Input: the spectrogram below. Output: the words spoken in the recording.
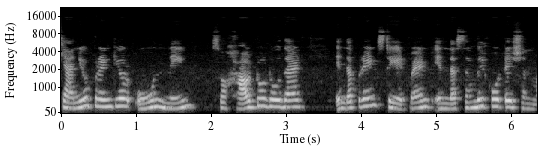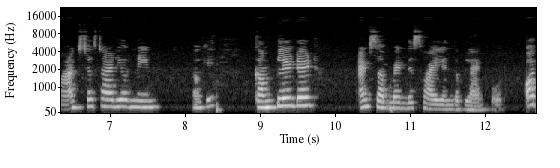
Can you print your own name? So how to do that? in the print statement in the single quotation marks just add your name okay complete it and submit this file in the blackboard or,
